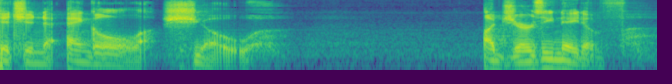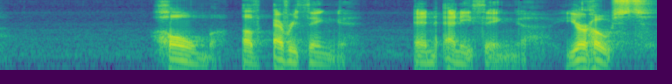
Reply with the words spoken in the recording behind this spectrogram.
Kitchen Angle Show. A Jersey native. Home of everything and anything. Your host,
